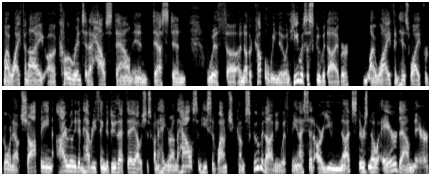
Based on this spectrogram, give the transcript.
My wife and I uh, co rented a house down in Destin with uh, another couple we knew, and he was a scuba diver my wife and his wife were going out shopping. I really didn't have anything to do that day. I was just going to hang around the house. And he said, Why don't you come scuba diving with me? And I said, Are you nuts? There's no air down there.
